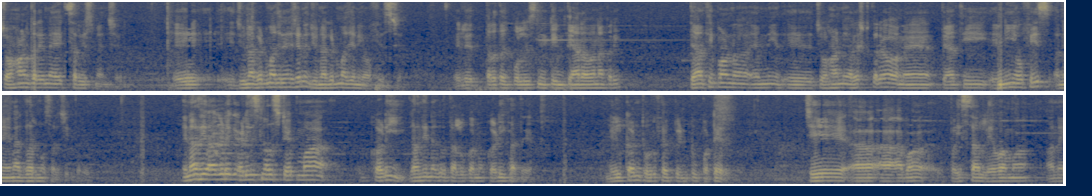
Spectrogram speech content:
ચૌહાણ કરીને એક સર્વિસમેન છે. એ જુનાગઢમાં જ રહે છે ને જુનાગઢમાં જ એની ઓફિસ છે. એટલે તરત જ પોલીસની ટીમ ત્યાં રવાના કરી. ત્યાંથી પણ એમની એ ચૌહાણને અરેસ્ટ કર્યો અને ત્યાંથી એની ઓફિસ અને એના ઘરનું સર્ચિંગ કર્યું. એનાથી આગળ એક એડિશનલ સ્ટેપમાં કડી, ગાંધીનગર તાલુકાનું કડી ખાતે, નીલકંઠ ઉર્ફે પિન્ટુ પટેલ, જે આમાં પૈસા લેવામાં અને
